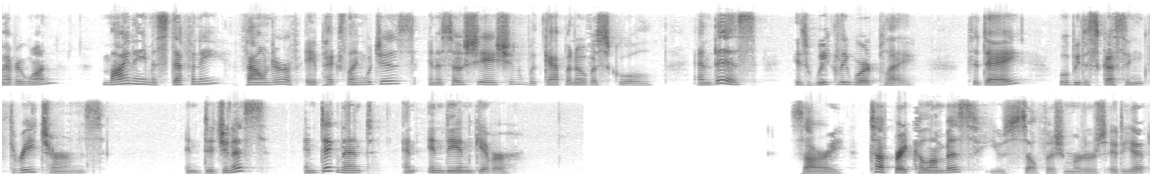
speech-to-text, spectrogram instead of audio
everyone. My name is Stephanie, founder of Apex Languages in association with Gapanova School, and this is Weekly Wordplay. Today, we'll be discussing three terms indigenous, indignant, and Indian giver. Sorry, tough break, Columbus, you selfish murderous idiot.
